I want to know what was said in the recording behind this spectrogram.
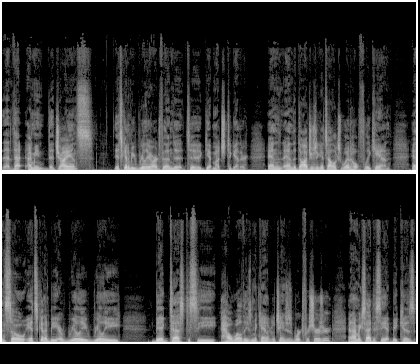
that, that I mean, the Giants it's going to be really hard for them to, to get much together. And and the Dodgers against Alex Wood hopefully can. And so it's going to be a really, really big test to see how well these mechanical changes worked for Scherzer. And I'm excited to see it because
